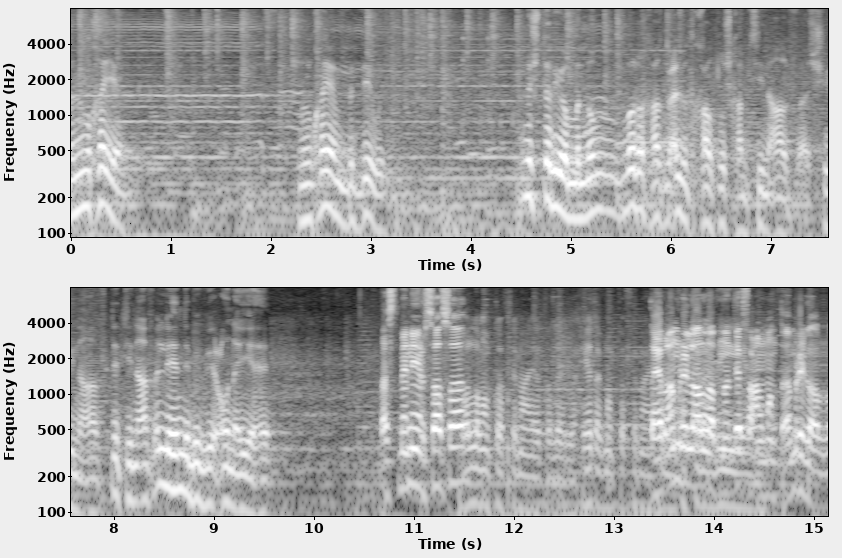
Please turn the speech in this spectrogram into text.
من المخيم من المخيم بالديوي. نشتريهم منهم. برخص بعلبة خرطوش 50000 20000 30000 اللي هن بيبيعونا إياها. بس 8 رصاصة والله ما بتوفي معي يا طلال وحياتك ما بتوفي معي طيب امري لله بدنا ندافع عن المنطقة. امري لله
